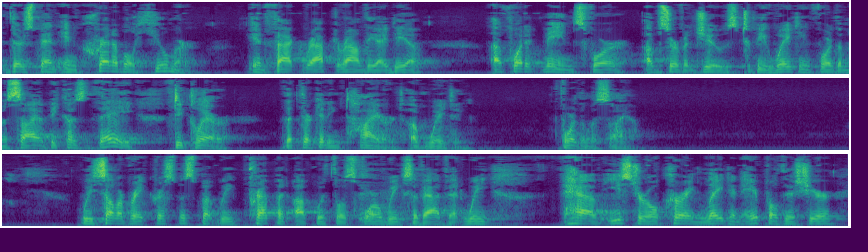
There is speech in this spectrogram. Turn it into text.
there's been incredible humor in fact, wrapped around the idea of what it means for observant Jews to be waiting for the Messiah because they declare that they're getting tired of waiting for the Messiah. We celebrate Christmas, but we prep it up with those four weeks of Advent. We have Easter occurring late in April this year,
